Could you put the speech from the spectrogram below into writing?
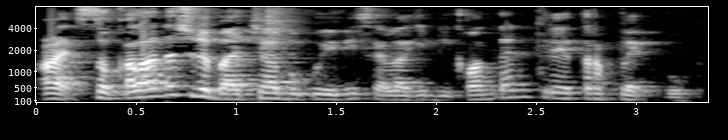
Alright, so kalau Anda sudah baca buku ini sekali lagi di Content Creator Black Book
